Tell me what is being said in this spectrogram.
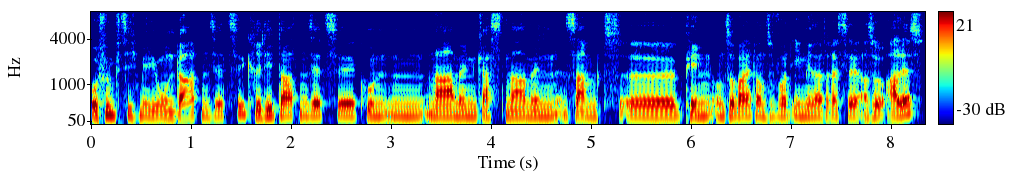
wo 50 Millionen Datensätze, Kreditdatensätze, Kundennamen, Gastnamen samt äh, PIN und so weiter und so fort, E-Mail-Adresse, also alles,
